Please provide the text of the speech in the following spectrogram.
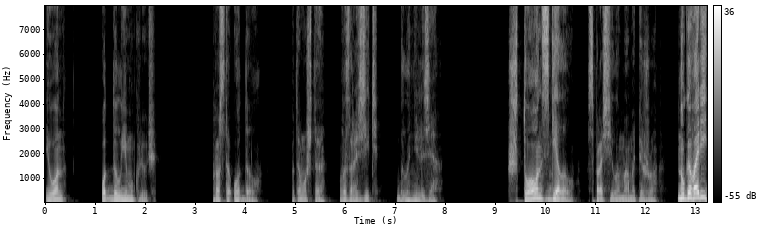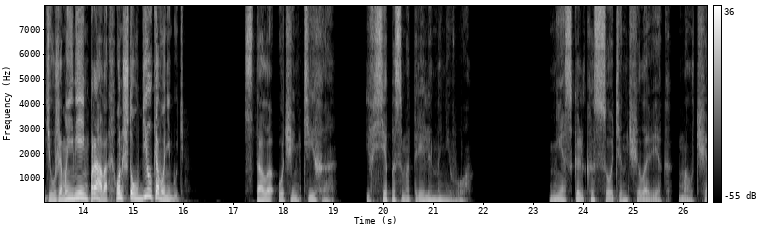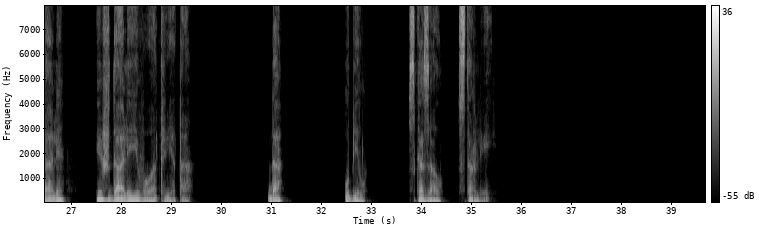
и он отдал ему ключ. Просто отдал, потому что возразить было нельзя. «Что он сделал?» — спросила мама Пежо. «Ну говорите уже, мы имеем право. Он что, убил кого-нибудь?» Стало очень тихо, и все посмотрели на него. Несколько сотен человек молчали и ждали его ответа. «Да, убил», — сказал Старлей.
